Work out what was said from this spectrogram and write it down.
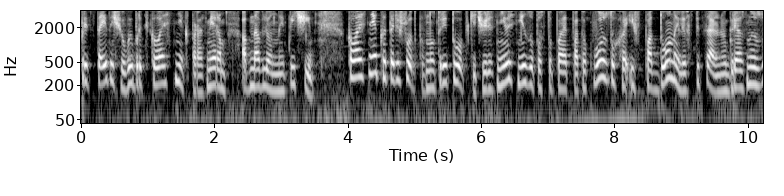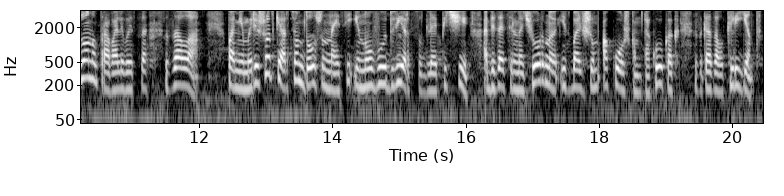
предстоит еще выбрать колосник по размерам обновленной печи. Колосник – это решетка внутри топки, через нее снизу поступает поток воздуха, и в поддон или в специальную грязную зону проваливается зола. Помимо решетки Артем должен найти и новую дверцу для печи, обязательно черную и с большим окошком, такую, как заказал клиент.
